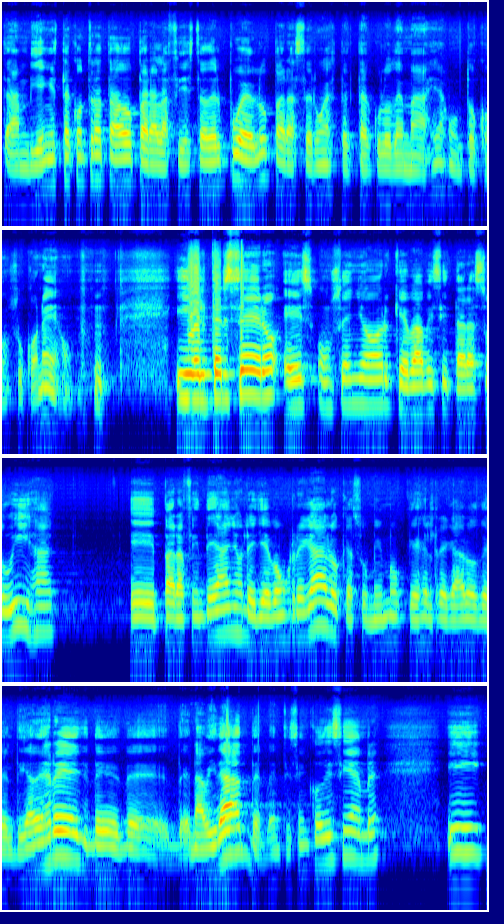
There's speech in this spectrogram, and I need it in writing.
también está contratado para la fiesta del pueblo para hacer un espectáculo de magia junto con su conejo. y el tercero es un señor que va a visitar a su hija eh, para fin de año, le lleva un regalo que asumimos que es el regalo del Día de Rey, de, de Navidad, del 25 de diciembre, y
